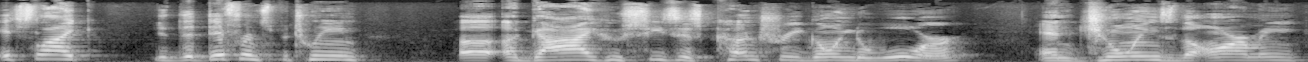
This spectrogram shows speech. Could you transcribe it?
It's like the difference between a, a guy who sees his country going to war and joins the army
